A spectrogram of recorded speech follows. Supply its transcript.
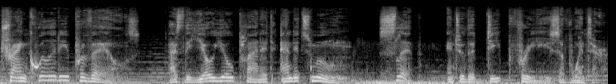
Tranquility prevails as the yo-yo planet and its moon slip into the deep freeze of winter.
